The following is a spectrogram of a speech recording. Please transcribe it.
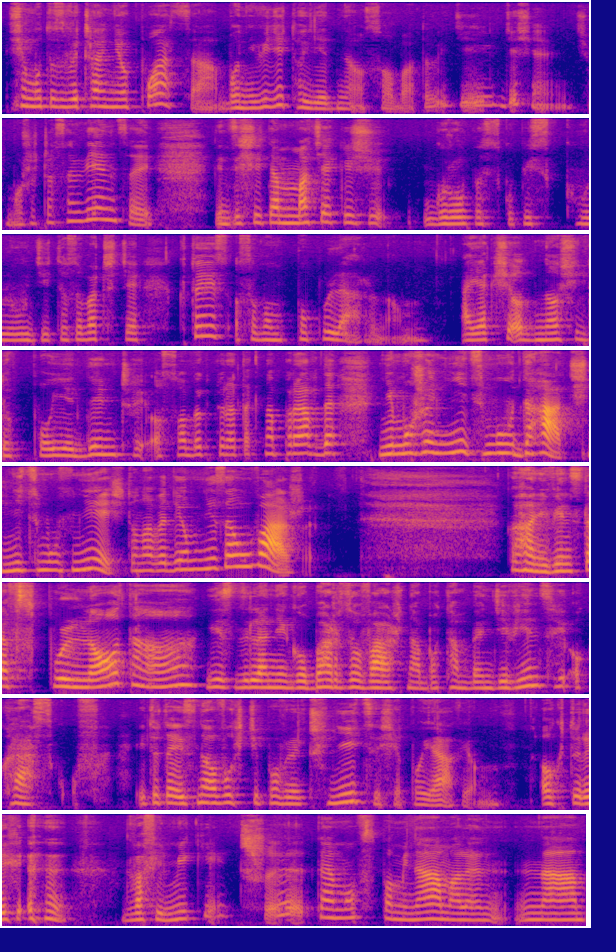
się mu to zwyczajnie opłaca, bo nie widzi to jedna osoba, to widzi dziesięć, może czasem więcej. Więc jeśli tam macie jakieś grupy, skupisku ludzi, to zobaczcie, kto jest osobą popularną, a jak się odnosi do pojedynczej osoby, która tak naprawdę nie może nic mu dać, nic mu wnieść, to nawet ją nie zauważy. Kochani, więc ta wspólnota jest dla niego bardzo ważna, bo tam będzie więcej oklasków. I tutaj znowu ci powlecznicy się pojawią, o których dwa filmiki, trzy temu wspominałam, ale na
